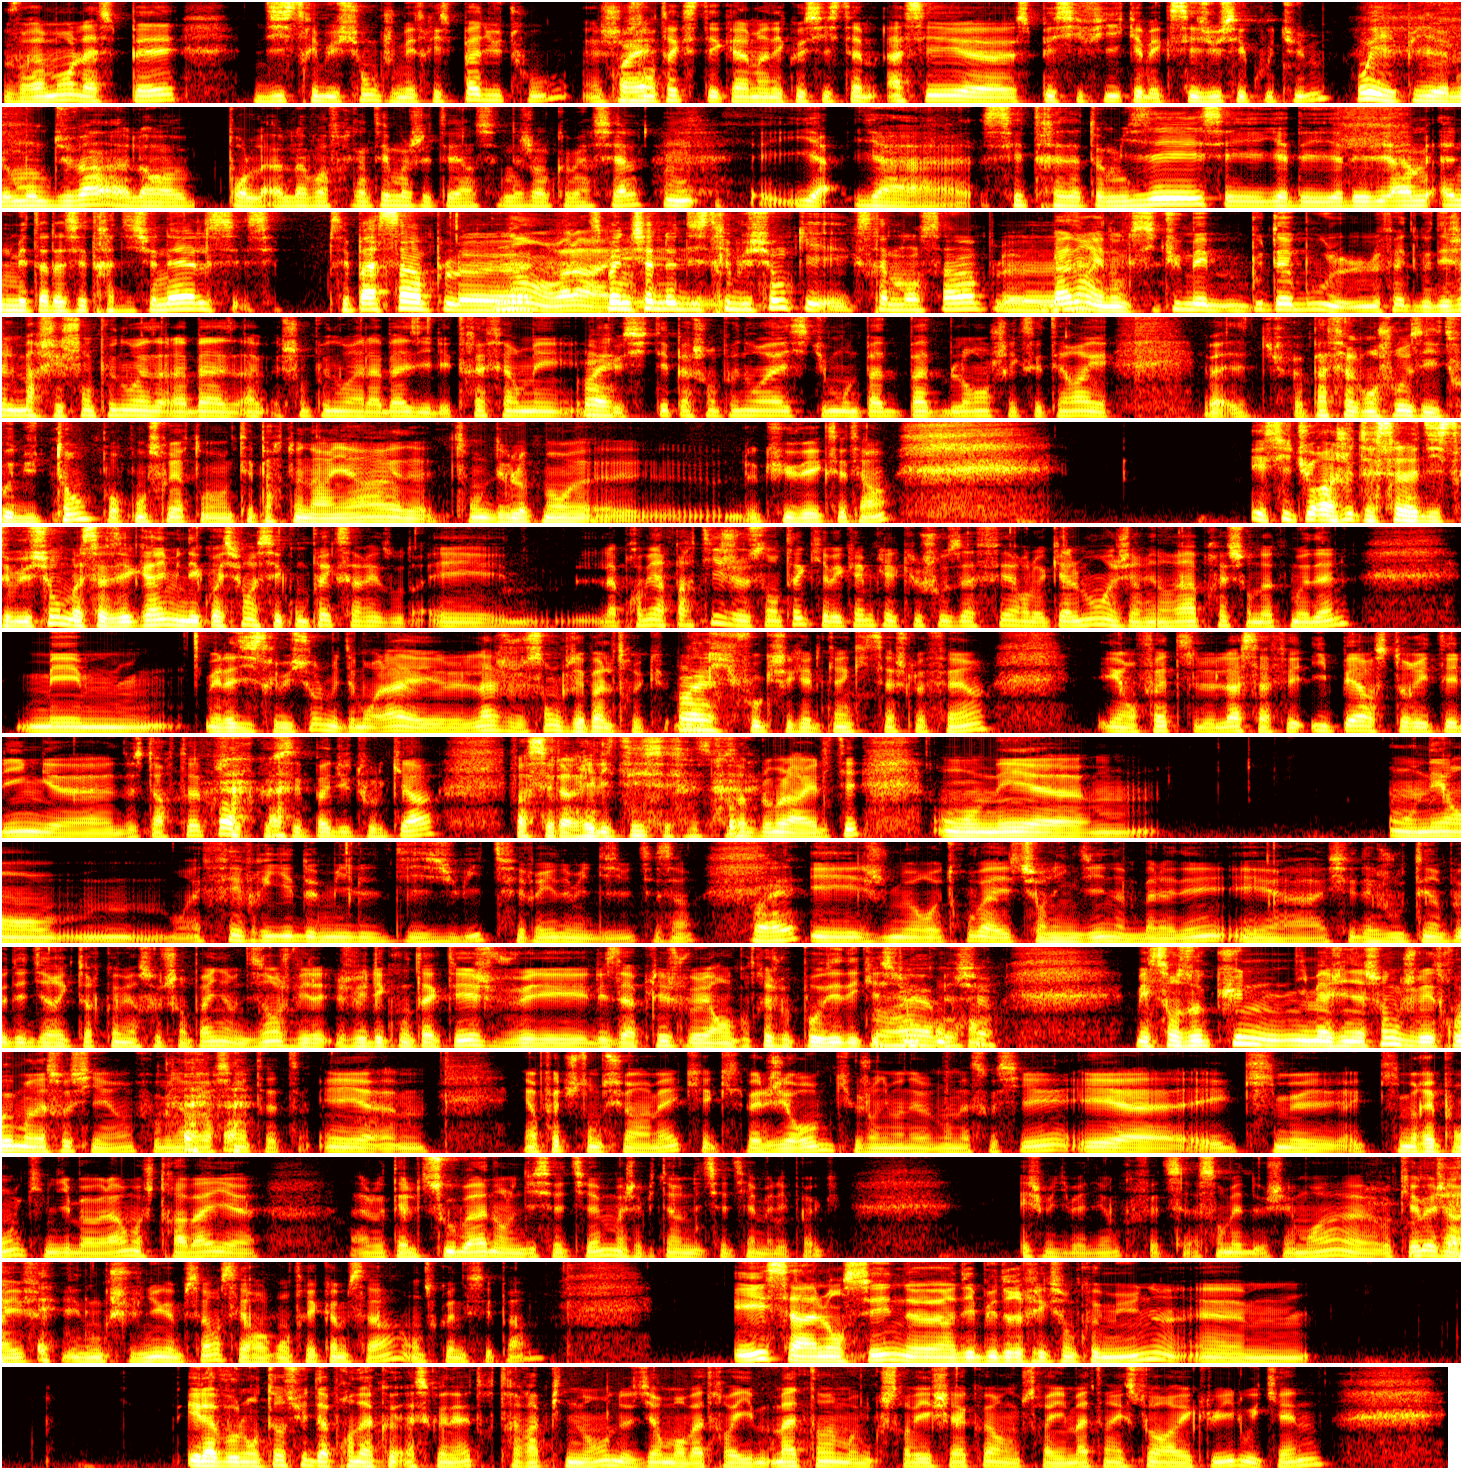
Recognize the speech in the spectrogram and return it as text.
vraiment l'aspect distribution que je maîtrise pas du tout. Je Ouais. sentais que c'était quand même un écosystème assez euh, spécifique avec ses us et coutumes. Oui, et puis euh, le monde du vin, alors pour l'a- l'avoir fréquenté, moi j'étais un agent commercial, Mm. y a, il y a, c'est très atomisé, il y a, des, y a des, un- une méthode assez traditionnelle, c'est- c'est pas simple. euh, non, voilà. C'est pas une Et- chaîne de distribution qui est extrêmement simple. euh, Bah non, et donc si tu mets bout à bout le fait que déjà le marché champenois à la base, champenois à la base, il est très fermé, et Ouais. que si t'es pas champenois, et si tu montes pas de pâte blanche, etc., et, bah, tu vas pas faire grand chose, et il te faut du temps pour construire ton, tes partenariats, euh, ton développement de QV, etc. Et si tu rajoutes à ça la distribution, bah, ça faisait quand même une équation assez complexe à résoudre. Et la première partie, je sentais qu'il y avait quand même quelque chose à faire localement, et j'y reviendrai après sur notre modèle. Mais, mais la distribution, je me disais, bon, là, là je sens que j'ai pas le truc. Ouais. Donc il faut que j'ai quelqu'un qui sache le faire. Et en fait, là, ça fait hyper storytelling euh, de start-up, sauf que c'est pas du tout le cas. Enfin, c'est la réalité, c'est c'est tout simplement la réalité. On est, euh, on est en ouais, février 2018, février 2018, c'est ça. Ouais. Et je me retrouve à aller sur LinkedIn, à me balader et à essayer d'ajouter un peu des directeurs commerciaux de champagne en me disant je vais, je vais les contacter, je vais les appeler, je vais les rencontrer, je vais poser des questions, Ouais, comprendre. Mais sans aucune imagination que je vais trouver mon associé, il faut bien avoir ça en tête. Et, euh, et en fait, je tombe sur un mec qui s'appelle Jérôme, qui est aujourd'hui mon, mon associé, et, euh, et qui, me, qui me répond, qui me dit Bah voilà, moi je travaille euh, à l'hôtel Tsuba dans le 17e, moi j'habitais dans le 17e à l'époque. Et je me dis Bah dis donc, en fait, c'est à 100 mètres de chez moi, euh, ok, bah j'arrive. et donc je suis venu comme ça, on s'est rencontrés comme ça, on ne se connaissait pas. Et ça a lancé une- un début de réflexion commune. euh, et la volonté ensuite d'apprendre à, se connaître très rapidement, de se dire bon, on va travailler matin, moi, donc je travaillais chez Accor, donc je travaillais matin et soir avec lui le week-end,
